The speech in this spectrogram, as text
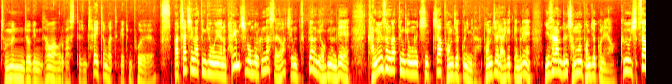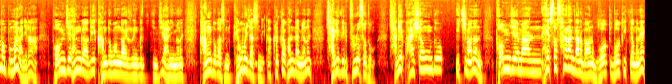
전문적인 상황으로 봤을 때 좀 차이점 같은 게 좀 보여요. 마차친 같은 경우에는 파렴치범으로 끝났어요. 지금 특별한 게 없는데 강윤성 같은 경우는 진짜 범죄꾼입니다. 범죄를 알기 때문에 이 사람들은 전문 범죄꾼이에요. 그 14번뿐만 아니라 범죄 행각이 강도 것인지 아니면 강도가 대부분이지 않습니까? 그렇다고 한다면은 자기들이 불러서도 자기 과시형도 있지만은 범죄만 해서 살아간다는 방안을 먹었기 때문에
